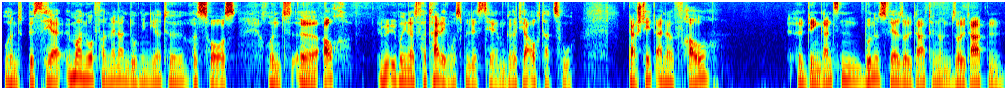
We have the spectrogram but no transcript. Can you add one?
und bisher immer nur von Männern dominierte Ressorts und äh, auch im Übrigen das Verteidigungsministerium gehört ja auch dazu. Da steht eine Frau äh, den ganzen Bundeswehrsoldatinnen und Soldaten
